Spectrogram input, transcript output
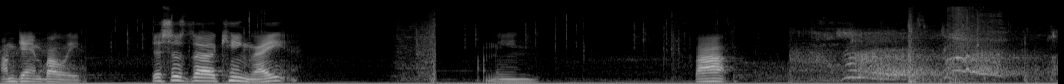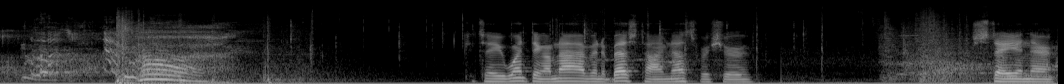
I'm getting bullied. This is the king, right? I mean, Bob. Can tell you one thing, I'm not having the best time, that's for sure. Stay in there.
